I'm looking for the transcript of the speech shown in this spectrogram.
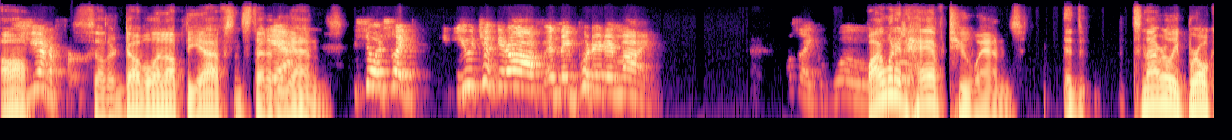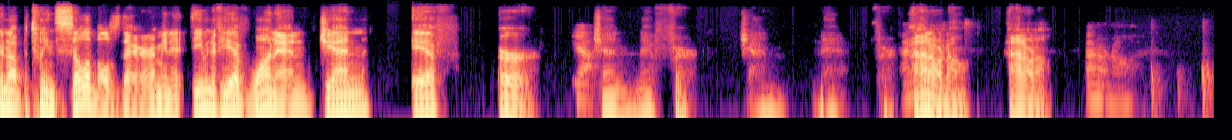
Oh, Jennifer. So they're doubling up the F's instead of yeah. the N's. So it's like you took it off and they put it in mine I was like, whoa. Why would it have two ends? It, it's not really broken up between syllables there. I mean, it, even if you have one N, Jen, if, er. Yeah. Jennifer. Jennifer. I, I don't know. I don't know. I don't know.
